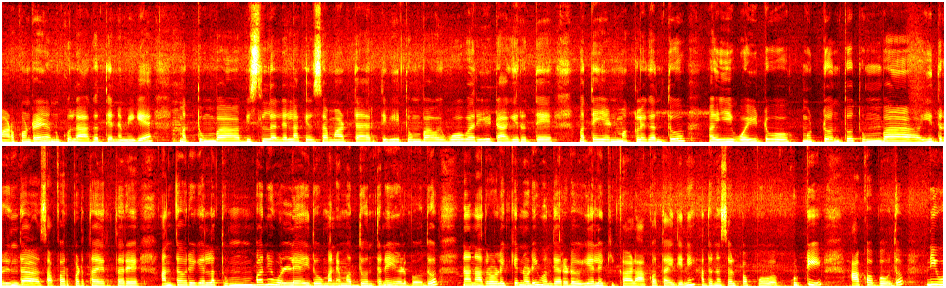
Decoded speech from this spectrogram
ಮಾಡಿಕೊಂಡ್ರೆ ಅನುಕೂಲ ಆಗುತ್ತೆ ನಮಗೆ. ಮತ್ತು ತುಂಬ ಬಿಸಿಲಲ್ಲೆಲ್ಲ ಕೆಲಸ ಮಾಡ್ತಾ ಇರ್ತೀವಿ, ತುಂಬ ಓವರ್ ಹೀಟ್ ಆಗಿರುತ್ತೆ. ಮತ್ತು ಹೆಣ್ಮಕ್ಳಿಗಂತೂ, ಈ ವೈಟು ಮುಟ್ಟು ಅಂತೂ ತುಂಬ ಇದರಿಂದ ಸಫರ್ ಪಡ್ತಾ ಇರ್ತಾರೆ. ಅಂಥವರಿಗೆಲ್ಲ ತುಂಬಾ ಒಳ್ಳೆಯ ಇದು ಮನೆ ಮದ್ದು ಅಂತಲೇ ಹೇಳ್ಬೋದು. ನಾನು ಅದರೊಳಕ್ಕೆ ನೋಡಿ ಒಂದೆರಡು ಏಲಕ್ಕಿ ಕಾಳು ಹಾಕೋತಾ ಇದ್ದೀನಿ. ಅದನ್ನು ಸ್ವಲ್ಪ ಕುಟ್ಟಿ ಹಾಕೋಬೋದು ನೀವು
